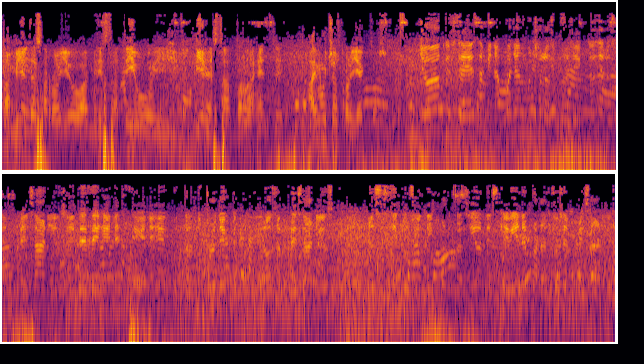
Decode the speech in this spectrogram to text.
también desarrollo administrativo y bienestar para la gente. Hay muchos proyectos. Yo veo que ustedes también apoyan mucho los proyectos de los empresarios. Desde Genes se viene ejecutando un proyecto con los empresarios, una sustitución de importaciones. que viene para estos empresarios?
